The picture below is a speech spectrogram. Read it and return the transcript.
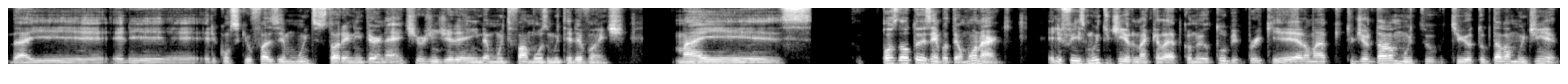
Daí ele, ele conseguiu fazer muita história na internet e hoje em dia ele é ainda muito famoso, muito relevante. Mas posso dar outro exemplo até, o Monark. Ele fez muito dinheiro naquela época no YouTube, porque era uma época que o dinheiro dava muito, que o YouTube dava muito dinheiro.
